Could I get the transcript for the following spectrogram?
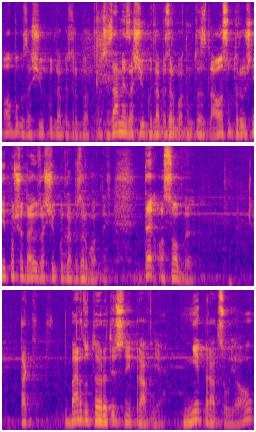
obok zasiłku dla bezrobotnych, zamiast zasiłku dla bezrobotnych. To jest dla osób, które już nie posiadają zasiłku dla bezrobotnych. Te osoby tak bardzo teoretycznie i prawnie nie pracują,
